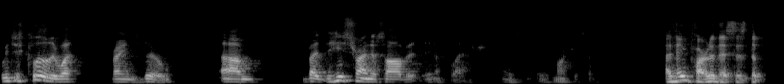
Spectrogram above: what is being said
which is clearly what brains do. Um, but he's trying to solve it in a flash, as, as Marcus said. I think part of this is the,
